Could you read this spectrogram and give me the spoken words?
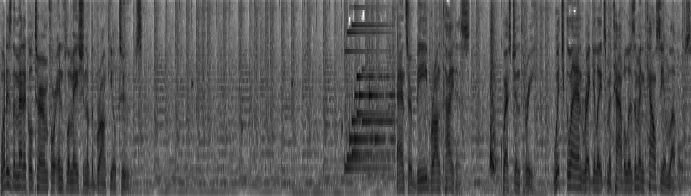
What is the medical term for inflammation of the bronchial tubes? Answer B. Bronchitis. Question 3. Which gland regulates metabolism and calcium levels?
